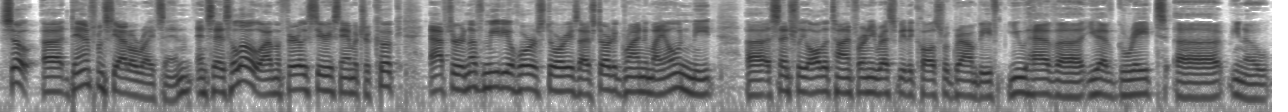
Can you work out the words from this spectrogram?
so uh, Dan from Seattle writes in and says, "Hello, I'm a fairly serious amateur cook. After enough media horror stories, I've started grinding my own meat, uh, essentially all the time for any recipe that calls for ground beef. You have uh, you have great, uh, you know,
